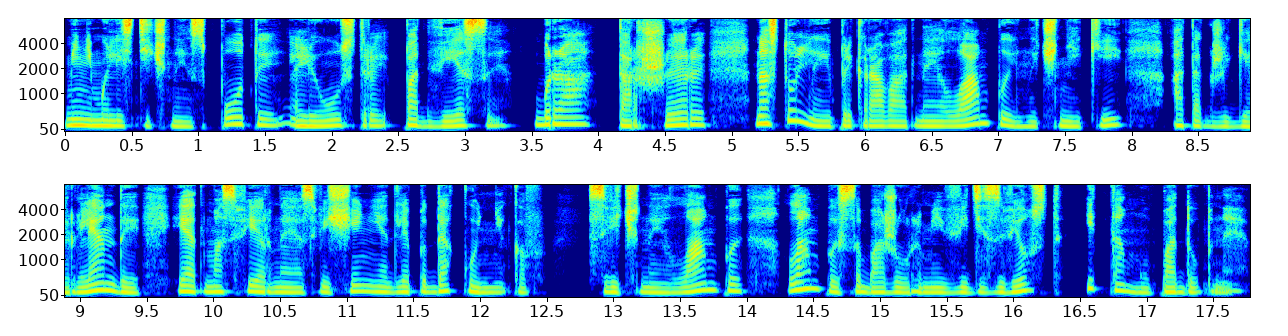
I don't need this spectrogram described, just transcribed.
минималистичные споты, люстры, подвесы, бра, торшеры, настольные прикроватные лампы и ночники, а также гирлянды и атмосферное освещение для подоконников, свечные лампы, лампы с абажурами в виде звезд и тому подобное.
